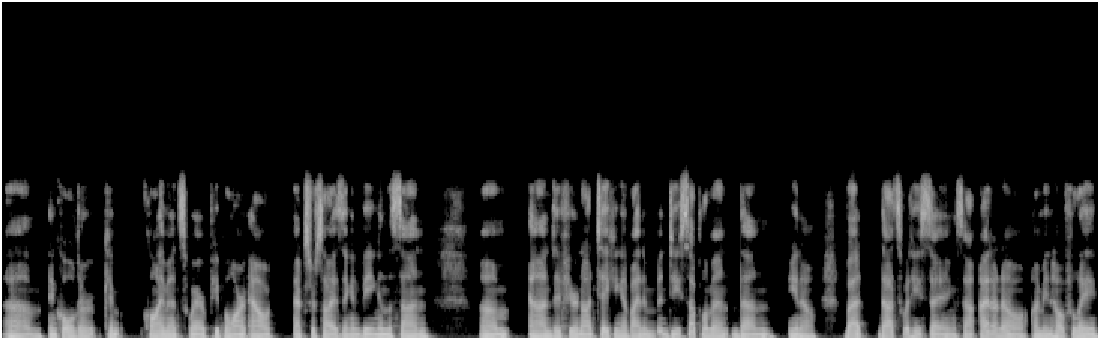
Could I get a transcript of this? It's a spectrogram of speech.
um, in colder com- climates where people aren't out exercising and being in the sun. Um, and if you're not taking a vitamin D supplement, then, you know, but that's what he's saying. So I don't know. I mean, hopefully,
